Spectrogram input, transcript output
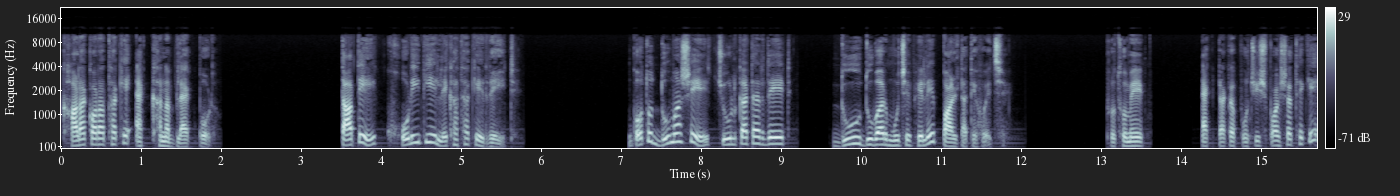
খাড়া করা থাকে একখানা ব্ল্যাকবোর্ড। তাতে খড়ি দিয়ে লেখা থাকে রেট। গত দু মাসে চুল কাটার রেট দু দুবার মুছে ফেলে পাল্টাতে হয়েছে। প্রথমে এক টাকা পঁচিশ পয়সা থেকে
